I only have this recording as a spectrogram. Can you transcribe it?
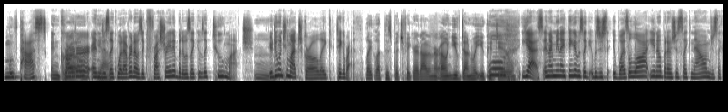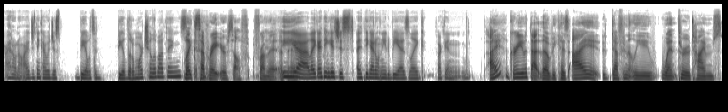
move past And Carter grow, and just like whatever, and I was like frustrated, but it was like it was like too much. Mm. You're doing too much, girl. Like take a breath. Like, let this bitch figure it out on her own. You've done what you could Well, do. Yes, and I mean I think it was like it was just it was a lot, you know. But I was just like now I'm just like I don't know. I just think I would just be able to be a little more chill about things. Like, separate yourself from it. A bit. yeah, like I think it's just I think I don't need to be as like fucking I agree with that though, because I definitely went through times,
